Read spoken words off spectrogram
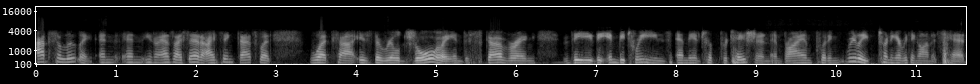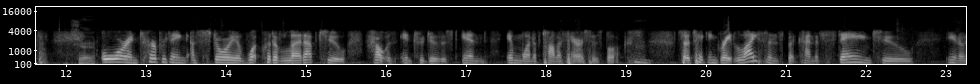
Absolutely, and and you know, as I said, I think that's what what uh, is the real joy in discovering the the in betweens and the interpretation, and Bryan putting really turning everything on its head, Sure. or interpreting a story of what could have led up to how it was introduced in in one of Thomas Harris's books. So taking great license, but kind of staying to you know,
